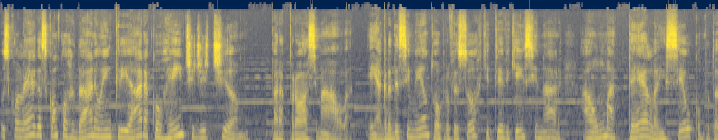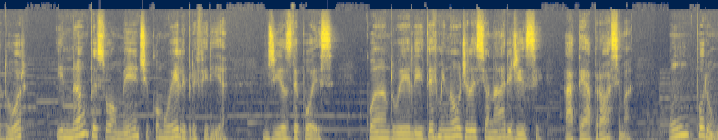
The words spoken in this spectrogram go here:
os colegas concordaram em criar a corrente de Te amo para a próxima aula, em agradecimento ao professor que teve que ensinar a uma tela em seu computador e não pessoalmente como ele preferia. Dias depois, quando ele terminou de lecionar e disse: Até a próxima, um por um,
